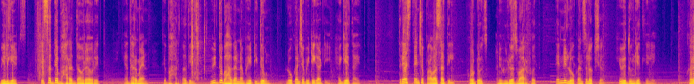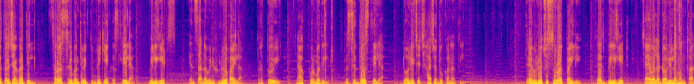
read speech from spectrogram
बिल गेट्स हे सध्या भारत दौऱ्यावर आहेत. या दरम्यान ते भारतातील विविध भागांना भेटी देऊन लोकांच्या भेटीगाठी ह्या घेत आहेत. तर याच त्यांच्या प्रवासातील फोटोज आणि व्हिडिओजमार्फत त्यांनी लोकांचं लक्ष हे वेधून घेतलेले. खरं तर जगातील सर्वात श्रीमंत व्यक्तींपैकी एक असलेल्या बिल गेट्स यांचा नवीन व्हिडिओ पाहिला तर तोही नागपूरमधील प्रसिद्ध असलेल्या डॉलीच्या छाच्या दुकानातील. तर या व्हिडिओची सुरुवात पाहिली तर यात बिल गेट चायवाला डॉलीला म्हणतात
